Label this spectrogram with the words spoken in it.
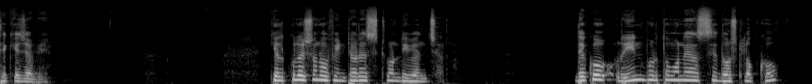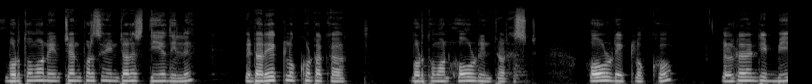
থেকে যাবে। Calculation of interest on debenture দেখো, ঋণ বর্তমানে আসছে দশ লক্ষ, বর্তমান টেন পার্সেন্ট ইন্টারেস্ট দিয়ে দিলে এটার এক লক্ষ টাকা বর্তমান ওল্ড ইন্টারেস্ট ওল্ড এক লক্ষ অল্টারনেটিভ বি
